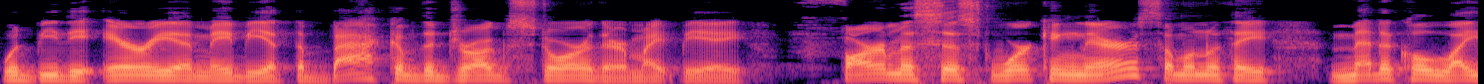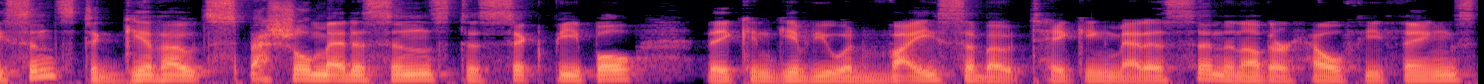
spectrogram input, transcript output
would be the area maybe at the back of the drugstore. There might be a pharmacist working there, someone with a medical license to give out special medicines to sick people. They can give you advice about taking medicine and other healthy things.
